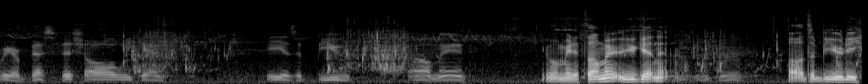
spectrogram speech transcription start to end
Probably our best fish all weekend. He is a beaut. Oh man. You want me to thumb it or are you getting it? Oh, it's a beauty.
